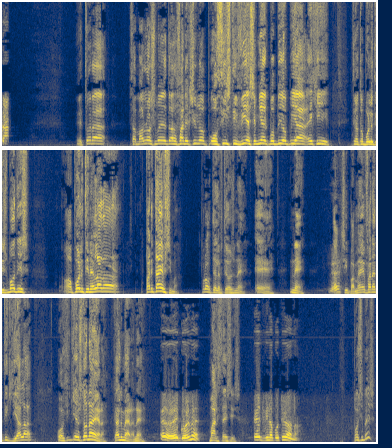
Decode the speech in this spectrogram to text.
θα... Ε, τώρα θα μαλώσουμε, θα φάνε ξύλο, οθεί στη βία σε μια εκπομπή η οποία έχει την- τον πολιτισμό της από όλη την Ελλάδα πάρει τα εύσημα. Πρώτο τελευταίος, ναι. Ε, ναι. Εντάξει, είπαμε φανατική, αλλά όχι και στον αέρα. Καλημέρα, ναι. Ε, έγκο είμαι. Μάλιστα, εσείς. Έντβιν από Τυράνα. Πώς είπες;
